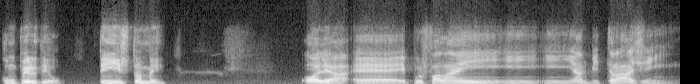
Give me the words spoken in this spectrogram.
como perdeu. Tem isso também. Olha, é, por falar em, em, em arbitragem,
